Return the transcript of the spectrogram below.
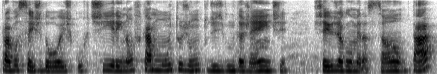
para vocês dois curtirem, não ficar muito junto de muita gente, cheio de aglomeração, tá?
